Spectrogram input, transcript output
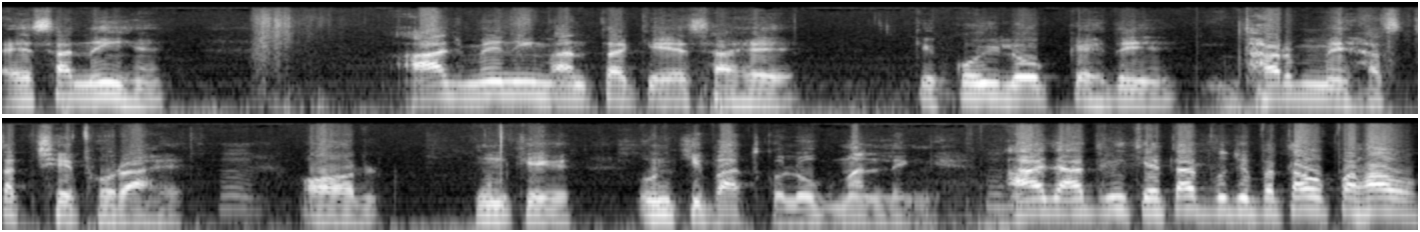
ऐसा नहीं है। आज मैं नहीं मानता कि ऐसा है कि कोई लोग कह दें धर्म में हस्तक्षेप हो रहा है और उनके, उनकी बात को लोग मान लेंगे। आज आदमी कहता है, मुझे बताओ, पढ़ाओ।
